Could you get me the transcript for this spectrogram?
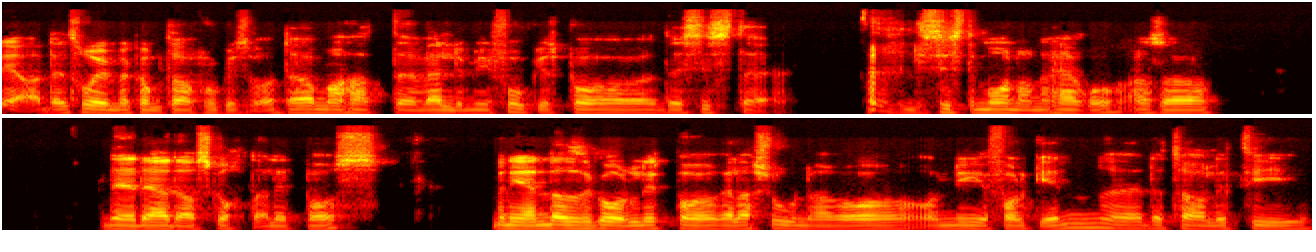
Ja, det tror jeg vi kommer til å ha fokus på. Det har vi hatt uh, veldig mye fokus på de siste, de siste månedene her òg. Altså, det er der det har skorta litt på oss. Men igjen da så går det litt på relasjoner og, og nye folk inn. Det tar litt tid,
